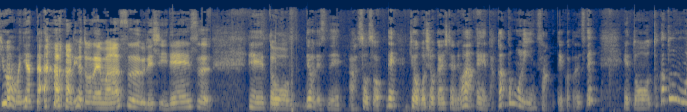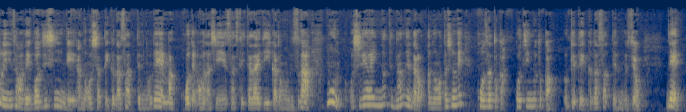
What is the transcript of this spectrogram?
今日は間に合った。ありがとうございます。嬉しいです。えっ、ー、と、ではですね、あ、そうそう。で、今日ご紹介したいのは、えー、高友林さんということですね。えっ、ー、と、高友林さんはね、ご自身であのおっしゃってくださってるので、まあ、ここでお話しさせていただいていいかと思うんですが、もうお知り合いになって何年だろうあの、私のね、講座とか、コーチングとか受けてくださってるんですよ。で、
